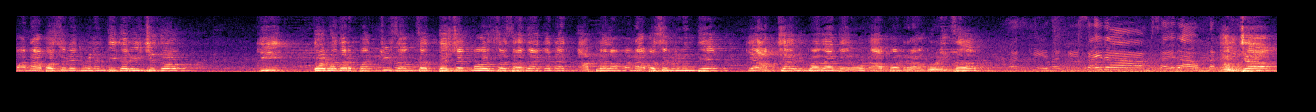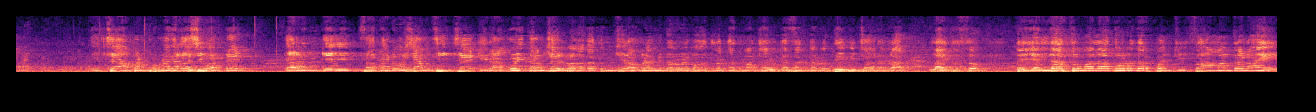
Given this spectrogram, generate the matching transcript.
मनापासून एक विनंती करू इच्छितो की दोन हजार पंचवीस आमचा दशक महोत्सव साजरा करण्यात आपल्याला मनापासून विनंती आहे की आमच्या विभागात येऊन आपण रांगोळीचं नक्की नक्की. साईराम साईराम नक्की. आमच्या इच्छा आपण पूर्ण करायला अशी वाटते. कारण गेली सात आठ वर्ष आमची इच्छा आहे की रांगोळीत आमच्या विभागात तुमची रांगोळी आम्ही दरवेळी बघत होतो कदमांच्या विकासाकडून देवी चॅनलला लाईत असतो. तर यंदाच तुम्हाला दोन हजार पंचवीसचं आमंत्रण आहे.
